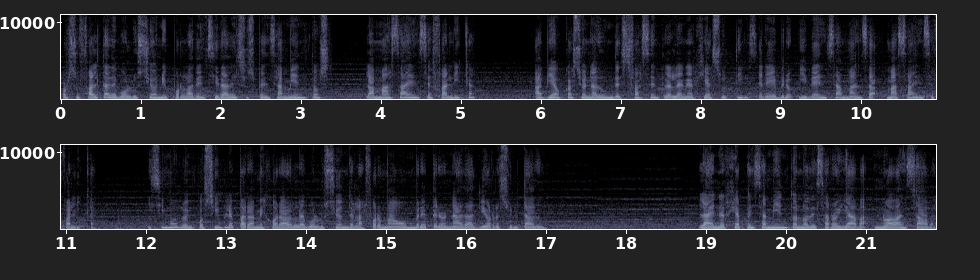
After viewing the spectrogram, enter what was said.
Por su falta de evolución y por la densidad de sus pensamientos, la masa encefálica había ocasionado un desfase entre la energía sutil cerebro y densa masa, encefálica. Hicimos lo imposible para mejorar la evolución de la forma hombre, pero nada dio resultado. La energía pensamiento no desarrollaba, no avanzaba,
